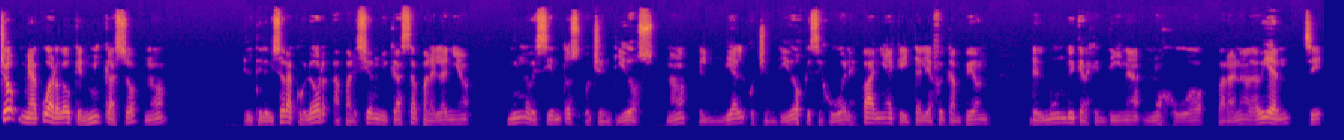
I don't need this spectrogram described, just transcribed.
Yo me acuerdo que en mi caso, ¿no? el televisor a color apareció en mi casa para el año 1982, ¿no? El Mundial 82 que se jugó en España, que Italia fue campeón del mundo y que Argentina no jugó para nada bien, ¿sí?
